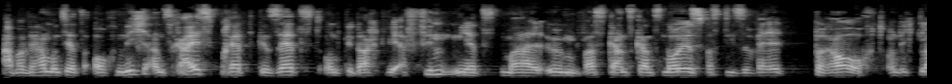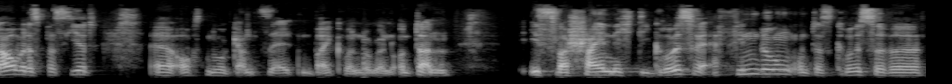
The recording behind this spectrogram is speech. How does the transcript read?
aber wir haben uns jetzt auch nicht ans Reißbrett gesetzt und gedacht, wir erfinden jetzt mal irgendwas ganz, ganz Neues, was diese Welt braucht. Und ich glaube, das passiert äh, auch nur ganz selten bei Gründungen. Und dann ist wahrscheinlich die größere Erfindung und das größere,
